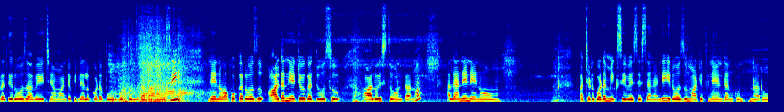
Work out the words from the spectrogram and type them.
ప్రతిరోజు అవే ఇచ్చామంటే పిల్లలకు కూడా బోర్ కొడుతుంది కదా అనేసి నేను ఒక్కొక్క రోజు ఆల్టర్నేటివ్గా జ్యూసు పాలు ఇస్తూ ఉంటాను. అలానే నేను పచ్చడి కూడా మిక్సీ వేసేసానండి. ఈరోజు మా టిఫిన్ ఏంటనుకుంటున్నారు?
